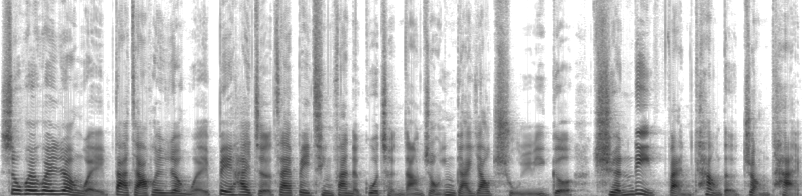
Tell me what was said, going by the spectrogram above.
社会会认为，大家会认为，被害者在被侵犯的过程当中，应该要处于一个全力反抗的状态，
